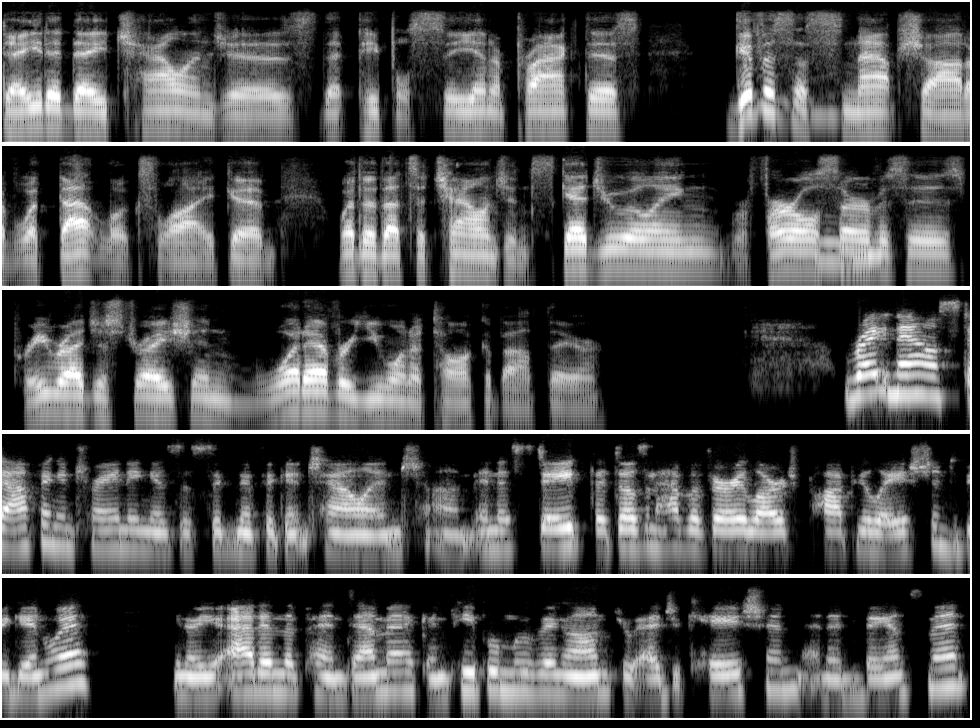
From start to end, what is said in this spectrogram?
day-to-day challenges that people see in a practice. Give us a mm-hmm. snapshot of what that looks like, uh, whether that's a challenge in scheduling, referral mm-hmm. services, pre-registration, whatever you want to talk about there. Right now, staffing and training is a significant challenge. Um, in a state that doesn't have a very large population to begin with, you know, you add in the pandemic and people moving on through education and advancement,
